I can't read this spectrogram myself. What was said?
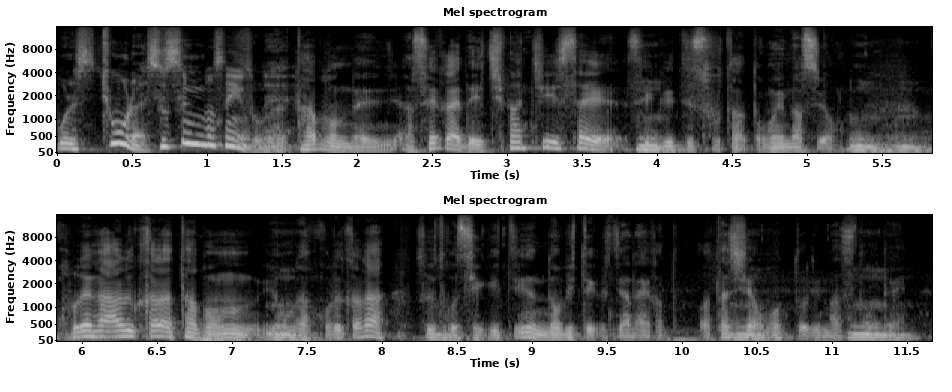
これ、将来進みませんよね。多分ね、世界で一番小さいセキュリティソフトだと思いますよ。うんうんうん、これがあるから、多分世の中、これからそういうところ、セキュリティが伸びていくんじゃないかと、私は思っておりますので。うんそ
